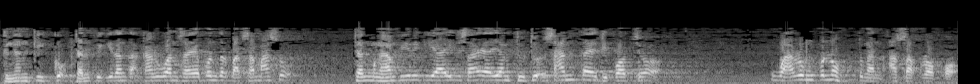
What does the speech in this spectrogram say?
dengan kikuk dan pikiran tak karuan saya pun terpaksa masuk dan menghampiri Kiai saya yang duduk santai di pojok Warung penuh dengan asap rokok.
